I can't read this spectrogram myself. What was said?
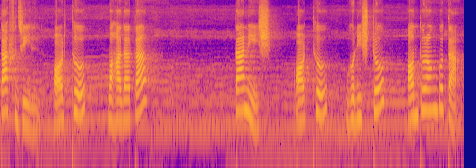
তাফজিল, অর্থ মহাদাতা। তানিশ, অর্থ ঘনিষ্ঠ অন্তরঙ্গতা।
